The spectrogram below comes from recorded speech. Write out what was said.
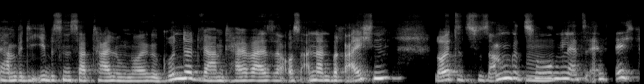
haben wir die E-Business-Abteilung neu gegründet. Wir haben teilweise aus anderen Bereichen Leute zusammengezogen mhm. letztendlich,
